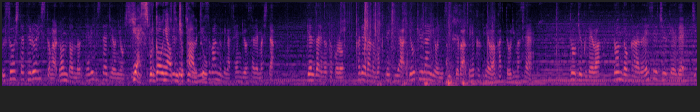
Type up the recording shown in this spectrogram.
武装したテロリストがロンドンのテレビスタジオに押し Yes, we're going out in 中継中の Japan ニュー too. ス番組が占領されました現在のところ彼らの目的や要求内容については明確には分かっておりません 当局ではロンドンからの衛星中継で実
